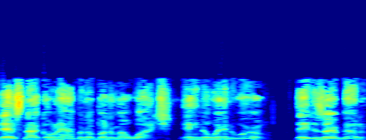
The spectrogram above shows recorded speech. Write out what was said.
that's not gonna happen up under my watch. Ain't no way in the world. They deserve better.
